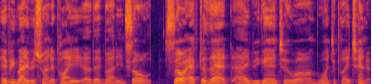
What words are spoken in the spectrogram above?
everybody was trying to play uh, that body and soul. So after that, I began to uh, want to play tenor.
